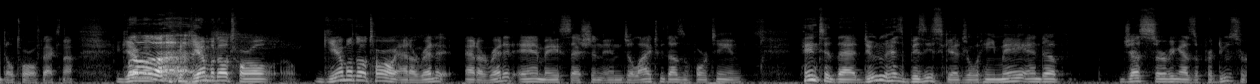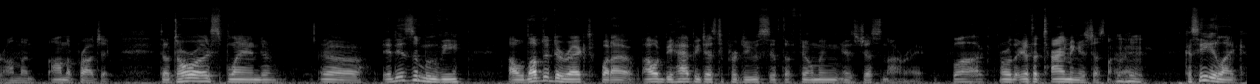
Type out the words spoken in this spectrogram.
Del Toro facts now. Guillermo, Fuck. Guillermo del Toro, Guillermo del Toro at a Reddit at a Reddit AMA session in July 2014 hinted that due to his busy schedule, he may end up just serving as a producer on the on the project. Del Toro explained, uh, "It is a movie. I would love to direct, but I I would be happy just to produce if the filming is just not right, Fuck. or the, if the timing is just not right." Mm-hmm. Because he like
